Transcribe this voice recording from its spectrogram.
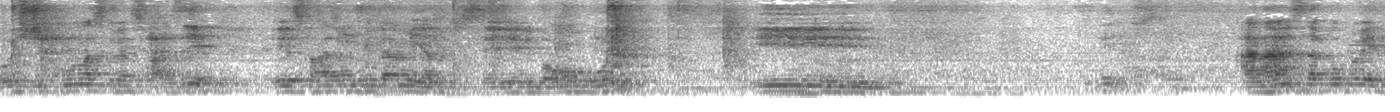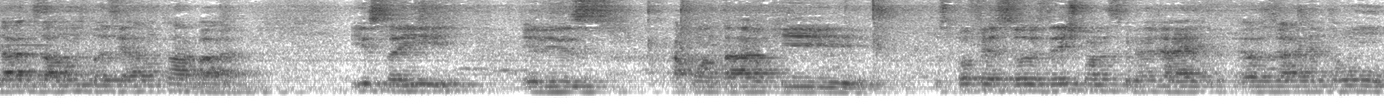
ou estipulam as crianças a fazer, eles fazem um julgamento, seja ele bom ou ruim. E análise da corporeidade dos alunos baseada no trabalho. Isso aí, eles apontaram que os professores, desde quando as crianças já entram, elas já entram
